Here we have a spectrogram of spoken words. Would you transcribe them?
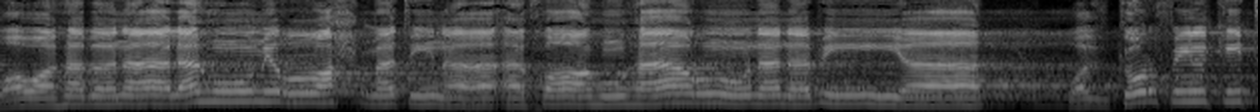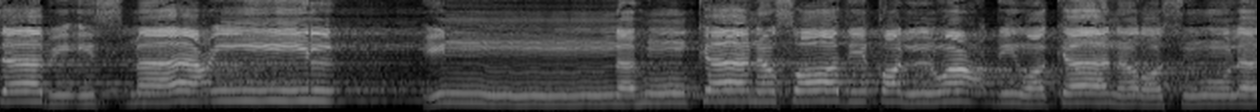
ووهبنا له من رحمتنا أخاه هارون نبيا. واذكر في الكتاب إسماعيل إنه كان صادق الوعد وكان رسولا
